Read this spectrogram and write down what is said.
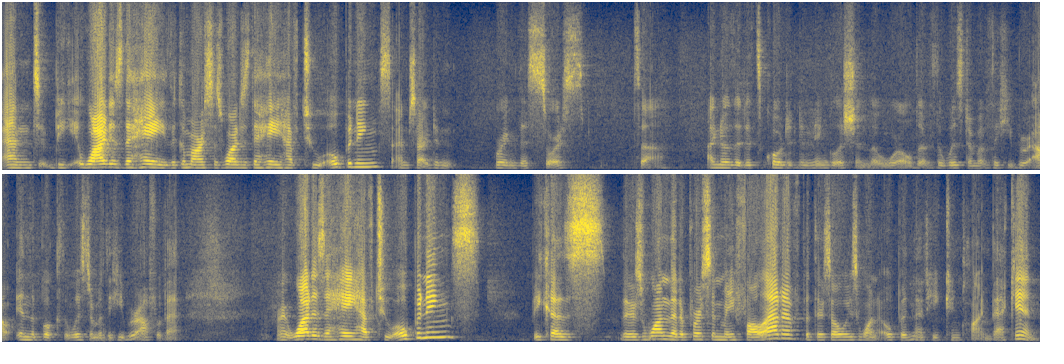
and be, why does the hay, the Gemara says, why does the hay have two openings? I'm sorry, I didn't bring this source. Uh, I know that it's quoted in English in the world of the wisdom of the Hebrew, in the book, The Wisdom of the Hebrew Alphabet. Right? Why does a hay have two openings? Because there's one that a person may fall out of, but there's always one open that he can climb back in.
